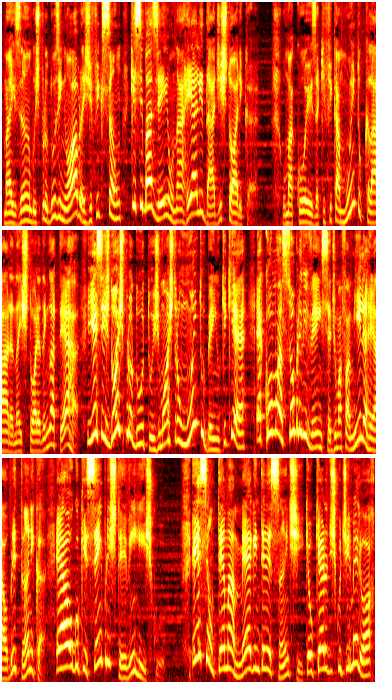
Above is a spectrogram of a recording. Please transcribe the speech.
mas ambos produzem obras de ficção que se baseiam na realidade histórica. Uma coisa que fica muito clara na história da Inglaterra, e esses dois produtos mostram muito bem o que, que é, é como a sobrevivência de uma família real britânica é algo que sempre esteve em risco. Esse é um tema mega interessante que eu quero discutir melhor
